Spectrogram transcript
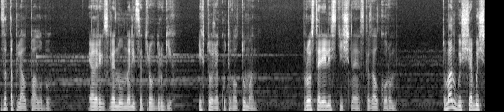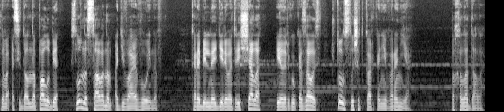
затоплял палубу. Элрик взглянул на лица трех других. Их тоже окутывал туман. «Просто реалистичное», — сказал Корум. Туман гуще обычного оседал на палубе, словно саваном одевая воинов. Корабельное дерево трещало, Элрику казалось, что он слышит карканье воронья. Похолодало.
